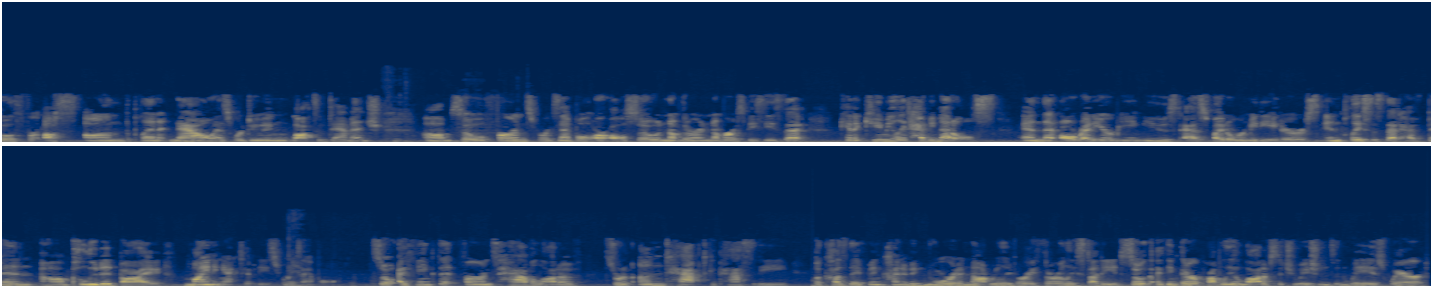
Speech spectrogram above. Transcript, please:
both for us on the planet now as we're doing lots of damage. Um, so ferns, for example, are also, a num- there are a number of species that can accumulate heavy metals and that already are being used as phytoremediators in places that have been um, polluted by mining activities, for yeah. example. So I think that ferns have a lot of sort of untapped capacity because they've been kind of ignored and not really very thoroughly studied. So I think there are probably a lot of situations and ways where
